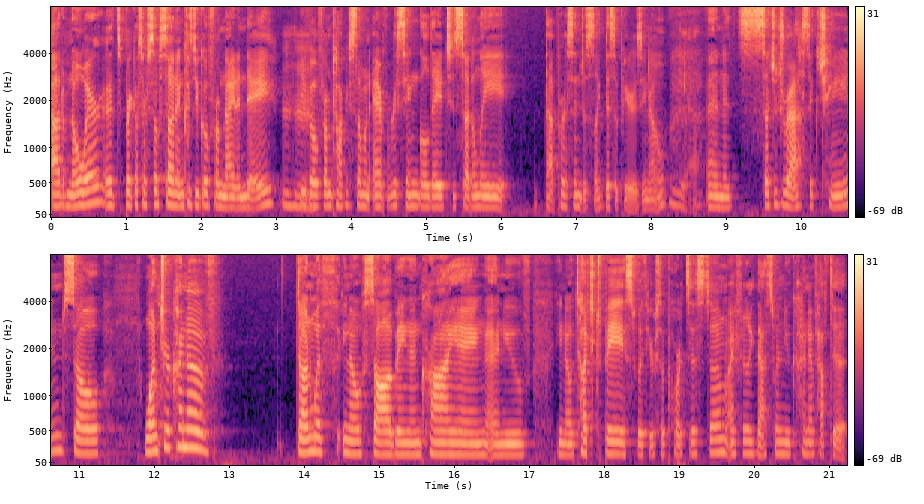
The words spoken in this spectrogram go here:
out of nowhere. It's breakups are so sudden because you go from night and day. You mm-hmm. go from talking to someone every single day to suddenly that person just like disappears you know Yeah. and it's such a drastic change. So once you're kind of done with, you know, sobbing and crying and you've, you know, touched base with your support system, I feel like that's when you kind of have to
